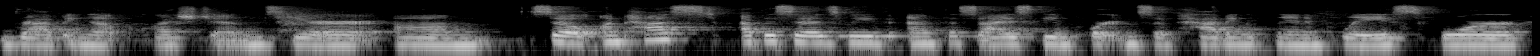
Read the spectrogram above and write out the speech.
wrapping up questions here. Um, so, on past episodes, we've emphasized the importance of having a plan in place for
